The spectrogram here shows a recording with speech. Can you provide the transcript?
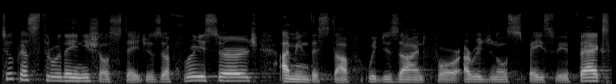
took us through the initial stages of research. I mean, the stuff we designed for original space VFX.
